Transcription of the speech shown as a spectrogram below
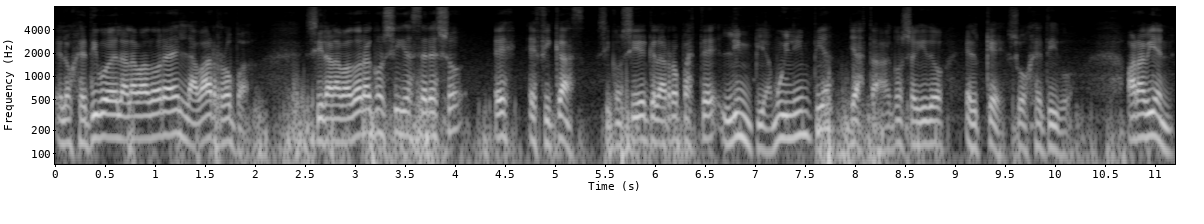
El objetivo de la lavadora es lavar ropa. Si la lavadora consigue hacer eso, es eficaz. Si consigue que la ropa esté limpia, muy limpia, ya está, ha conseguido el qué, su objetivo. Ahora bien,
